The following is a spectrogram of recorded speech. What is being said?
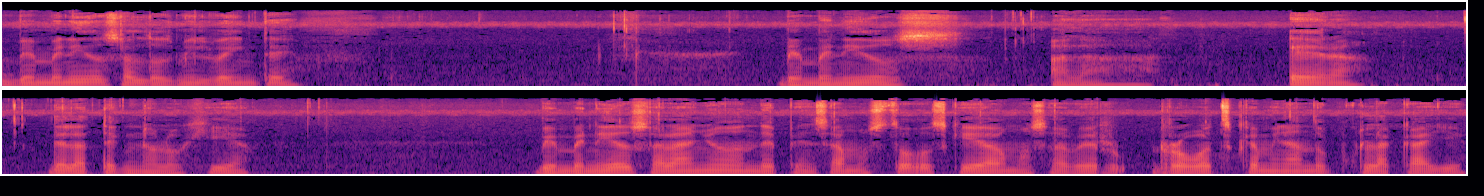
Bienvenidos al 2020. Bienvenidos a la era de la tecnología. Bienvenidos al año donde pensamos todos que íbamos a ver robots caminando por la calle,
